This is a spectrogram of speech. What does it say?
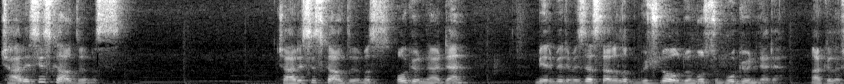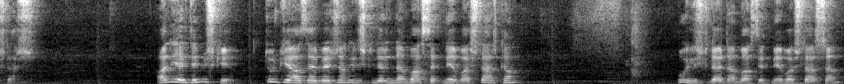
çaresiz kaldığımız, çaresiz kaldığımız o günlerden birbirimize sarılıp güçlü olduğumuz bu günlere arkadaşlar. Aliyev demiş ki, Türkiye-Azerbaycan ilişkilerinden bahsetmeye başlarken, bu ilişkilerden bahsetmeye başlarsam,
